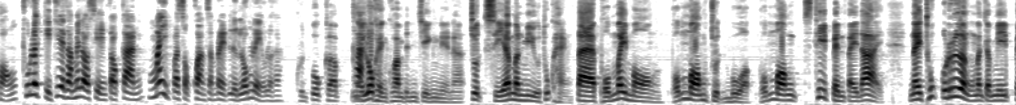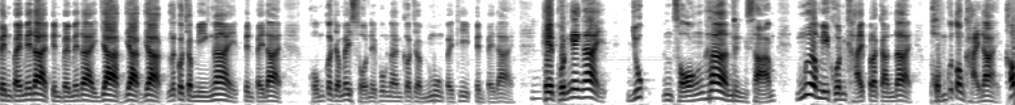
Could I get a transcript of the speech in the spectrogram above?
ของธุรกิจที่จะทำให้เราเสี่ยงต่อการไม่ประสบความสำเร็จหรือล้มเหลวเหรอคะ คุณปุ๊กครับค่ะในโลกแห่งความเป็นจริงเนี่ยนะจุดเสียมันมีอยู่ทุกแห่ง แต่ผมไม่มอง ผมมองจุดบวก ผมมองที่เป็นไปได้ ในทุกเรื่องมันจะมีเป็นไปไม่ได้เป็นไปไม่ได้ ยากยากยากแล้วก็จะมีง่ายเป็นไปได้ ผมก็จะไม่สนในพวกนั้นก็จะมุ่งไปที่เป็นไปได้ เหตุผลง่ายๆ ยุค 2513 เมื่อมีคนขายประกันได้ ผมก็ต้องขายได้ เขา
